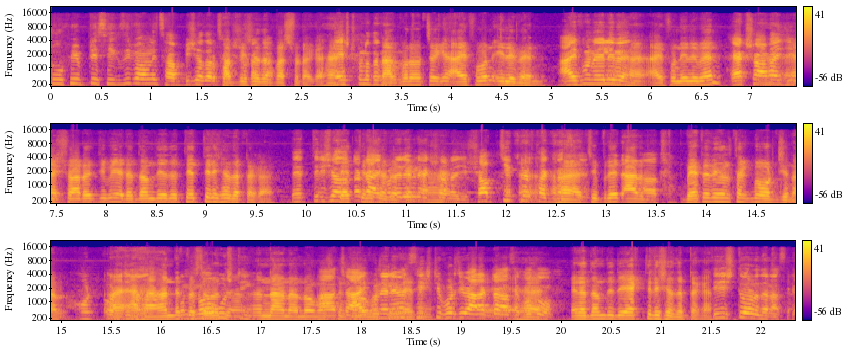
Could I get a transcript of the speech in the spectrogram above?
256 জিবি অনলি 26500 ছাব্বিশ হাজার টাকা। হ্যাঁ। Next কোনটা দেখব? তারপরে হচ্ছে কি আইফোন ইলেভেন আইফোন 11 হ্যাঁ আইফোন ইলেভেন 128 জিবি একশো আঠাশ জিবি এটার দাম দিয়ে দেবে তেত্রিশ হাজার টাকা। 33000 টাকা আইফোন 11 128 জিবি সব চিপ রেট থাকবে হ্যাঁ চিপ রেট আর আচ্ছা। ব্যাটারি হেলথ থাকবে অরিজিনাল হ্যাঁ হান্ড্রেড কোনো no পার্সেন্ট boosting? না না নো আচ্ছা আইফোন 11 64 জিবি আরেকটা আছে কত? হ্যাঁ এটার দাম দিয়ে একত্রিশ হাজার টাকা। 30 তো দেন আজকে।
